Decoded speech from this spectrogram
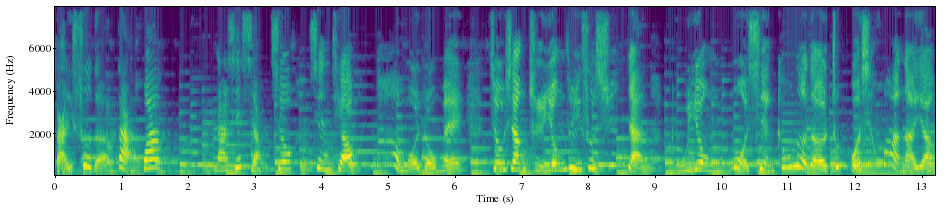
白色的大花。那些小丘线条那么柔美，就像只用绿色渲染，不用墨线勾勒的中国画那样，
